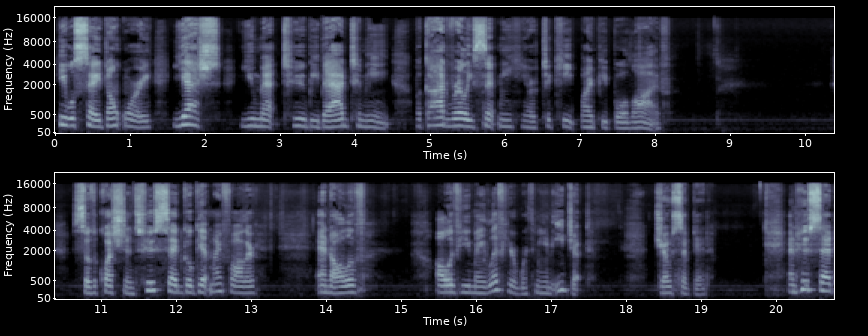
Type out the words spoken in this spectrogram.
He will say, Don't worry. Yes, you meant to be bad to me, but God really sent me here to keep my people alive. So the questions who said, Go get my father, and all of all of you may live here with me in Egypt? Joseph did. And who said,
